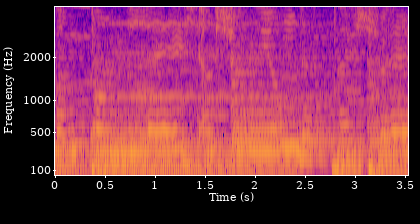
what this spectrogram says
放纵的泪，像汹涌的海水。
